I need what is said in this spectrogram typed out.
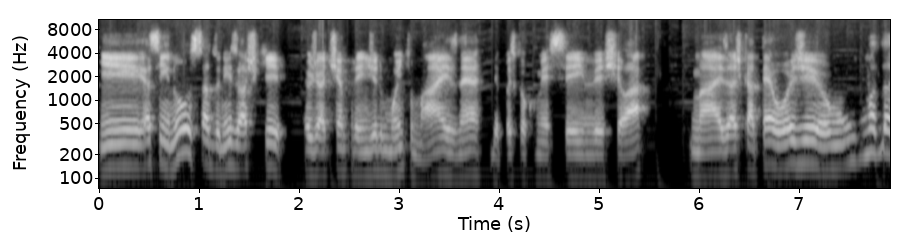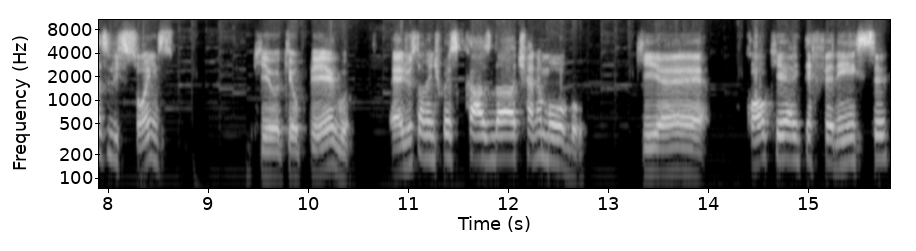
E assim, nos Estados Unidos eu acho que eu já tinha aprendido muito mais, né? Depois que eu comecei a investir lá, mas acho que até hoje uma das lições que eu, que eu pego é justamente com esse caso da China Mobile, que é qual que é a interferência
